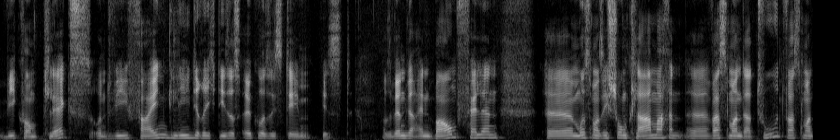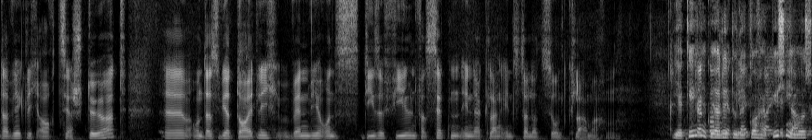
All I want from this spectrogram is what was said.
wie komplex und wie feingliedrig dieses Ökosystem ist. Also wenn wir einen Baum fällen, äh, muss man sich schon klar machen, äh, was man da tut, was man da wirklich auch zerstört. Äh, und das wird deutlich, wenn wir uns diese vielen Facetten in der Klanginstallation klar machen. ja keele peale tuli kohe küsimus,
